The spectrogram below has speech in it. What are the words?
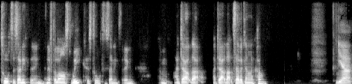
taught us anything, and if the last week has taught us anything, um, I doubt that. I doubt that's ever going to come. Yeah,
